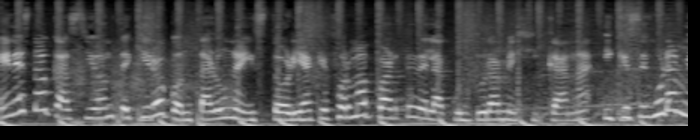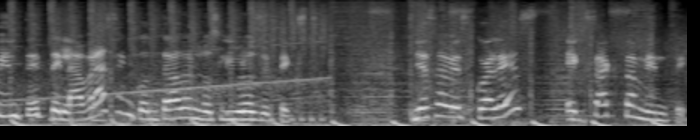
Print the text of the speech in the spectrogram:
En esta ocasión te quiero contar una historia que forma parte de la cultura mexicana y que seguramente te la habrás encontrado en los libros de texto. ¿Ya sabes cuál es? Exactamente,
